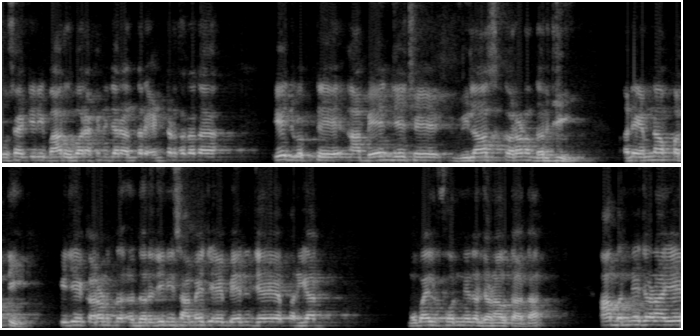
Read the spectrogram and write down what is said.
સોસાયટીની બહાર ઊભા રાખીને જ્યારે અંદર એન્ટર થતા હતા, એ જ વખતે આ બેન જે છે વિલાસ કરણ દરજી અને એમના પતિ, કે જે કરણ દરજીની સામે જે બેન જે ફરિયાદ મોબાઈલ ફોનની અંદર જણાવતા હતા આ બંને જણાએ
